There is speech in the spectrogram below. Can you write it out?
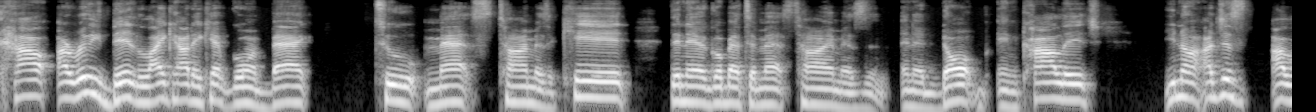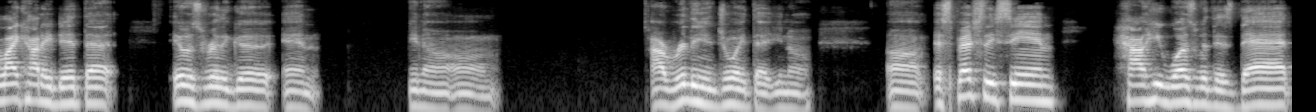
how I really did like how they kept going back to Matt's time as a kid. Then they'll go back to Matt's time as an, an adult in college. You know, I just I like how they did that. It was really good. And, you know, um, I really enjoyed that, you know. Um, especially seeing how he was with his dad,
